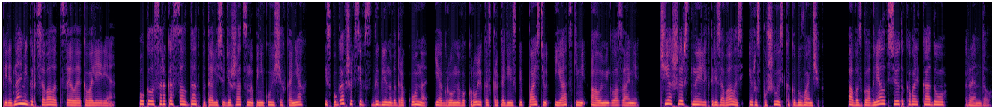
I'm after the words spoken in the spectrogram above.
Перед нами горцевала целая кавалерия. Около сорока солдат пытались удержаться на паникующих конях, испугавшихся вздыбленного дракона и огромного кролика с крокодильской пастью и адскими алыми глазами, чья шерсть наэлектризовалась и распушилась, как одуванчик. А возглавлял всю эту кавалькаду Рэндалл.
